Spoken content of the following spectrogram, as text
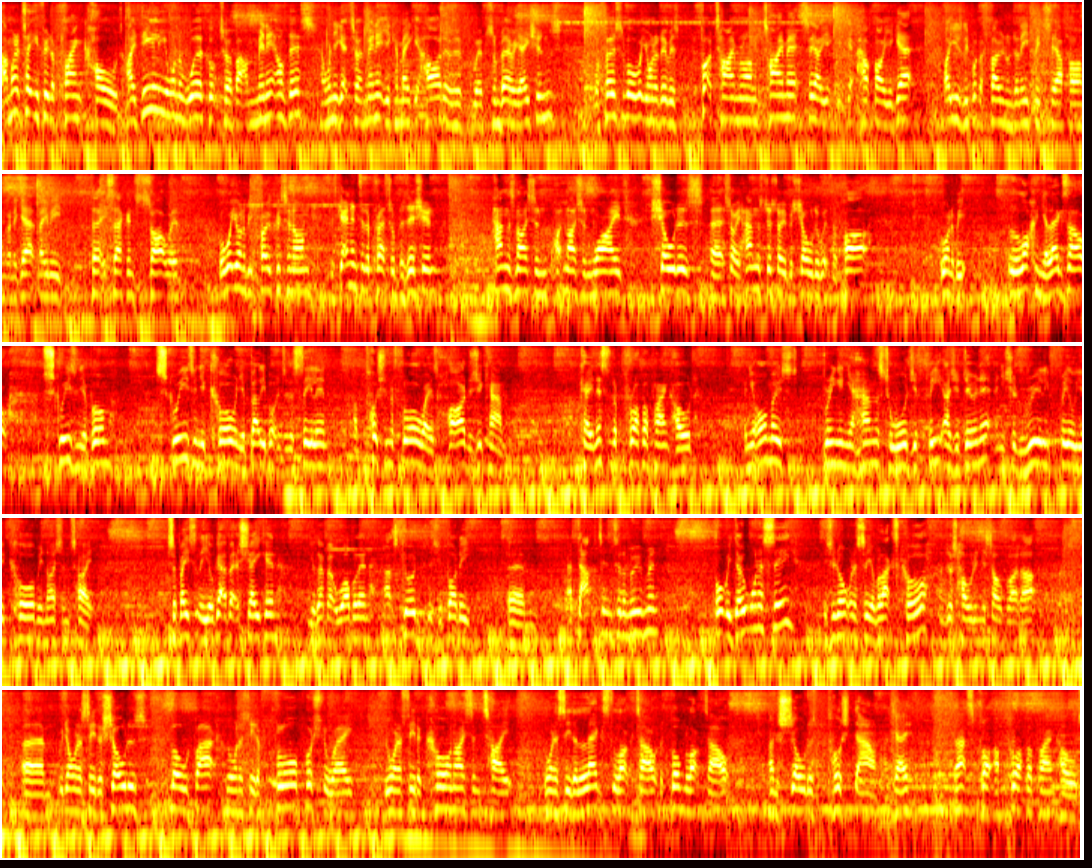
I'm going to take you through the plank hold. Ideally, you want to work up to about a minute of this, and when you get to a minute, you can make it harder with, with some variations. But first of all, what you want to do is put a timer on, time it, see how, you get, how far you get. I usually put the phone underneath me to see how far I'm going to get, maybe 30 seconds to start with. But what you want to be focusing on is getting into the press position, hands nice and nice and wide, shoulders, uh, sorry, hands just over shoulder width apart. You want to be locking your legs out, squeezing your bum, squeezing your core and your belly button to the ceiling and pushing the floor away as hard as you can. Okay, and this is a proper plank hold and you're almost bringing your hands towards your feet as you're doing it and you should really feel your core be nice and tight. So basically you'll get a bit of shaking, you'll get a bit of wobbling, that's good because your body um, adapting to the movement. What we don't want to see is you don't want to see a relaxed core and just holding yourself like that. Um, we don't want to see the shoulders rolled back. We want to see the floor pushed away. We want to see the core nice and tight. We want to see the legs locked out, the bum locked out, and the shoulders pushed down, okay? That's pro a proper plank hold.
